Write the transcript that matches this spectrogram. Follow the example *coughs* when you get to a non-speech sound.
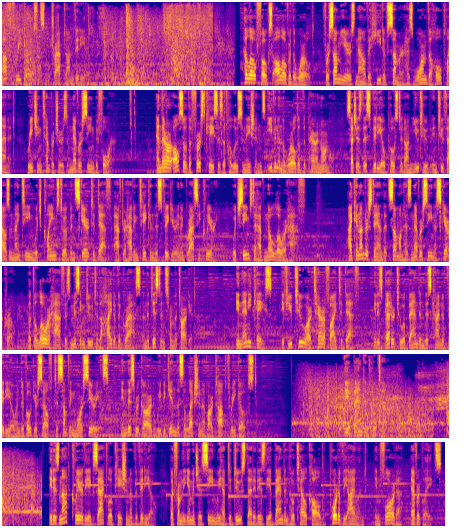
Top 3 Ghosts Trapped on Video. Hello folks all over the world, for some years now the heat of summer has warmed the whole planet, reaching temperatures never seen before. And there are also the first cases of hallucinations even in the world of the paranormal, such as this video posted on YouTube in 2019 which claims to have been scared to death after having taken this figure in a grassy clearing, which seems to have no lower half. I can understand that someone has never seen a scarecrow, but the lower half is missing due to the height of the grass and the distance from the target. In any case, if you too are terrified to death, it is better to abandon this kind of video and devote yourself to something more serious. In this regard we begin the selection of our top 3 ghost. The Abandoned Hotel It is not clear the exact location of the video, but from the images seen we have deduced that it is the abandoned hotel called Port of the Island, in Florida, Everglades.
